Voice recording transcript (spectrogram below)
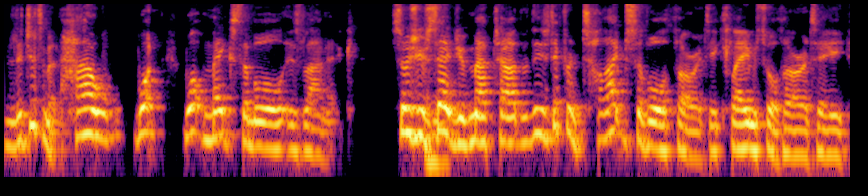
legitimate. How what what makes them all Islamic? So as you've mm-hmm. said, you've mapped out these different types of authority, claims to authority,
